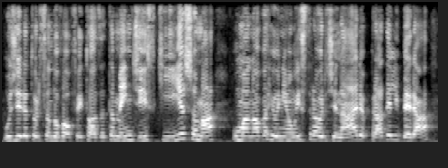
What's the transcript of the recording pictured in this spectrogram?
O diretor Sandoval Feitosa também disse que ia chamar uma nova reunião extraordinária para deliberar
